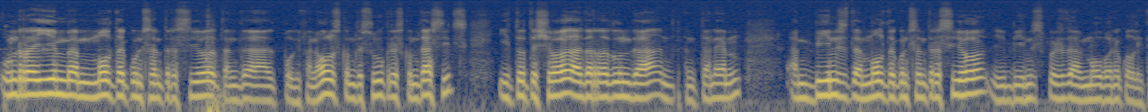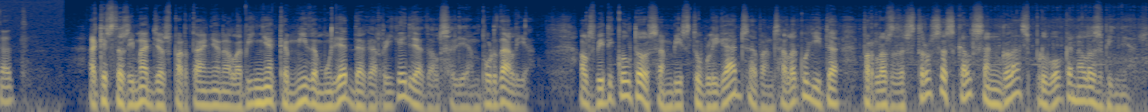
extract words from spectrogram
un raïm amb molta concentració tant de polifenols com de sucres com d'àcids i tot això ha de redundar, entenem, amb vins de molta concentració i vins pues, de molt bona qualitat. Aquestes imatges pertanyen a la vinya Camí de Mollet de Garriguella del celler Empordàlia. Els viticultors s'han vist obligats a avançar la collita per les destrosses que els senglars provoquen a les vinyes.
